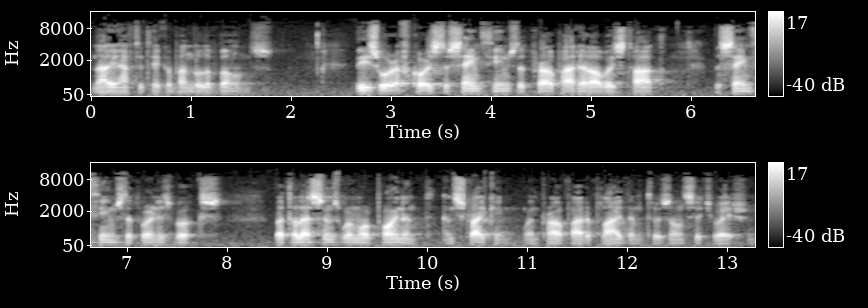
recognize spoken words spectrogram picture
now you have to take a bundle of bones. These were, of course, the same themes that Prabhupada had always taught, the same themes that were in his books, but the lessons were more poignant and striking when Prabhupada applied them to his own situation.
